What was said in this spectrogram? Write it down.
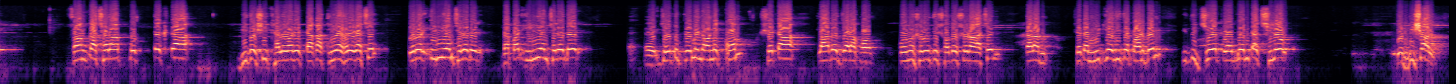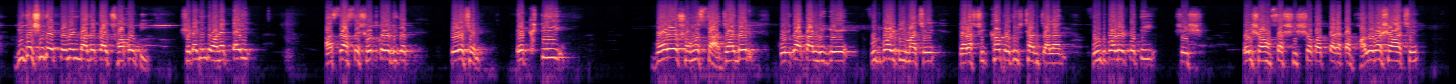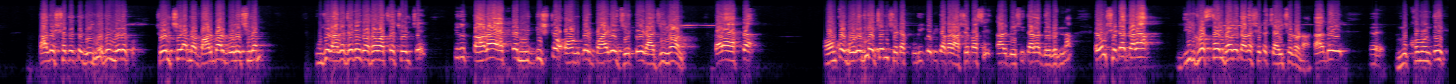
ফ্রাঙ্কা ছাড়া প্রত্যেকটা বিদেশি খেলোয়াড়ের টাকা ক্লিয়ার হয়ে গেছে। এবার ইন্ডিয়ান ছেলেদের ব্যাপার ইন্ডিয়ান ছেলেদের যেহেতু পেমেন্ট অনেক কম, সেটা ক্লাবের যারা কর্মসমিতির সদস্যরা আছেন, তারা সেটা মিটিয়ে দিতে পারবেন। কিন্তু যে প্রবলেমটা ছিল, যে বিশাল বিদেশিদের পেমেন্ট বাদে প্রায় ছ কোটি। সেটা কিন্তু অনেকটাই আস্তে আস্তে শোধ করে দিতে পেরেছেন একটি বড় সংস্থা যাদের কলকাতা লিগে ফুটবল টিম আছে, যারা শিক্ষা প্রতিষ্ঠান চালান ফুটবলের প্রতি সেই ওই সংস্থার শীর্ষকর্তার একটা ভালোবাসা আছে। তাদের সাথে তো দীর্ঘদিন ধরে চলছে, আমরা বারবার বলেছিলাম, পুজোর আগে থেকেই কথাবার্তা চলছে। কিন্তু তারা একটা নির্দিষ্ট অঙ্কের বাইরে যেতে রাজি নন। তারা একটা অঙ্ক বলে দিয়েছেন, সেটা কুড়ি কোটি টাকার আশেপাশে, তার বেশি তারা দেবেন না। এবং সেটা তারা দীর্ঘস্থায়ীভাবে তারা সেটা চাইছিল না। তাদের মুখ্যমন্ত্রীর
